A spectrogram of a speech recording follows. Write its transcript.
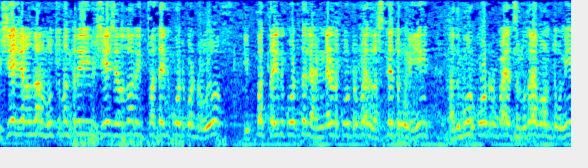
ವಿಶೇಷ ಅನುದಾನ, ಮುಖ್ಯಮಂತ್ರಿ ವಿಶೇಷ ಅನುದಾನ ಇಪ್ಪತ್ತೈದು ಕೋಟಿ ಕೊಟ್ಟರು ಇಪ್ಪತ್ತೈದು ಕೋಟಿದಲ್ಲಿ ಹನ್ನೆರಡು ಕೋಟಿ ರೂಪಾಯಿ ರಸ್ತೆ ತಗೊಣಿ ಹದಿಮೂರು ಕೋಟಿ ರೂಪಾಯಿ ಸಮುದಾಯ ಭವನ ತಗೊಣಿ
